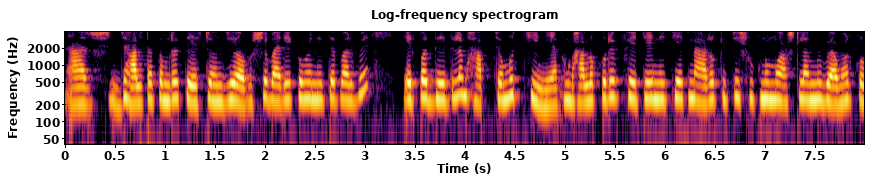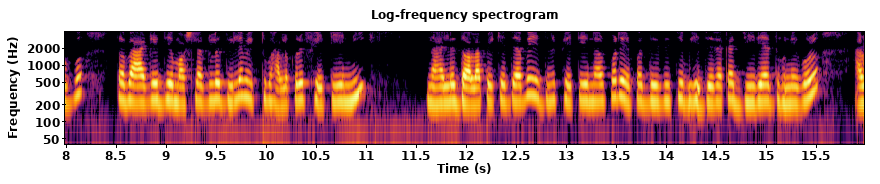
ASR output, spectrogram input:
আর ঝালটা তোমরা টেস্ট অনুযায়ী অবশ্যই বাড়িয়ে কমে নিতে পারবে। এরপর দিয়ে দিলাম হাফ চামচ চিনি। এখন ভালো করে ফেটিয়ে নিচ্ছি। এখানে আরও কিছু শুকনো মশলা আমি ব্যবহার করব। তবে আগে যে মশলাগুলো দিলাম, একটু ভালো করে ফেটিয়ে নিই। নাহলে দলা পেকে যাবে। এই জন্য ফেটিয়ে নেওয়ার পরে এরপর দিয়ে দিচ্ছি ভেজে রাখা জিরে ধনে গুঁড়ো আর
